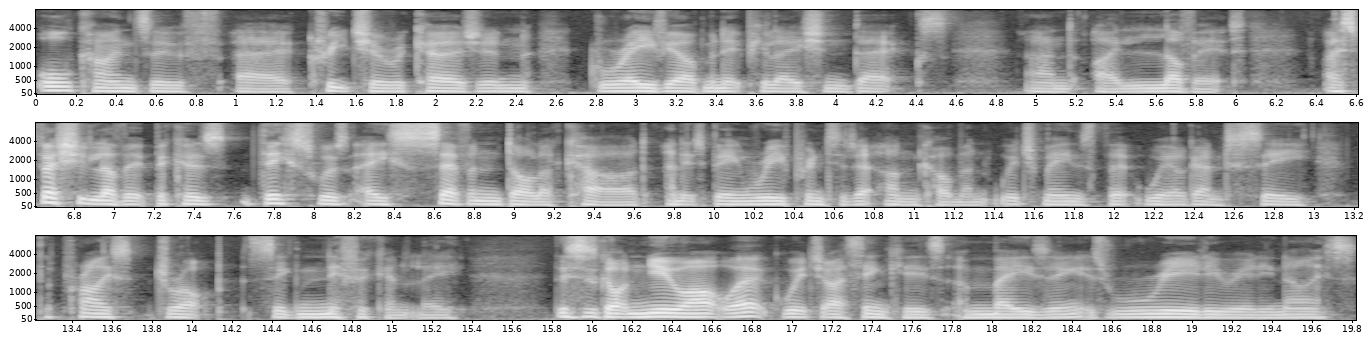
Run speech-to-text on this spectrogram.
all kinds of uh, creature recursion, graveyard manipulation decks, and I love it. I especially love it because this was a $7 card and it's being reprinted at Uncommon, which means that we are going to see the price drop significantly. This has got new artwork, which I think is amazing. It's really, really nice.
